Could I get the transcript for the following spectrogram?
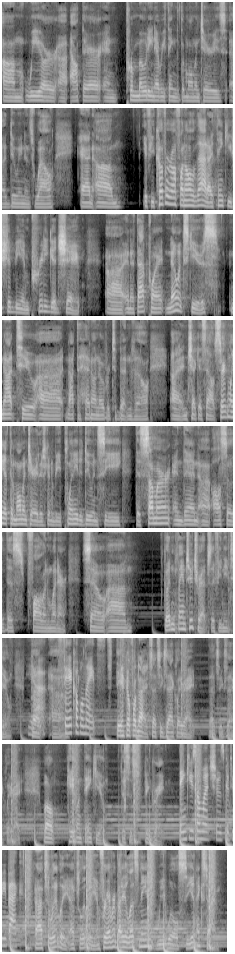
Um, we are uh, out there and promoting everything that the momentary is uh, doing as well. And um, if you cover off on all of that, I think you should be in pretty good shape. Uh, and at that point, no excuse not to uh, not to head on over to Bentonville uh, and check us out. Certainly at the momentary, there's going to be plenty to do and see this summer, and then uh, also this fall and winter. So. Um, Go ahead and plan two trips if you need to. Yeah, But, uh, stay a couple nights. Stay a couple nights. That's exactly right. That's exactly right. Well, Kaitlin, thank you. This has been great. Thank you so much. It was good to be back. Absolutely. Absolutely. And for everybody listening, we will see you next time.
